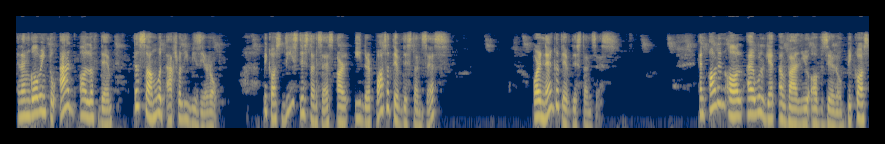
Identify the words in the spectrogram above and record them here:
and I'm going to add all of them, the sum would actually be zero. Because these distances are either positive distances or negative distances. And all in all, I will get a value of 0 because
